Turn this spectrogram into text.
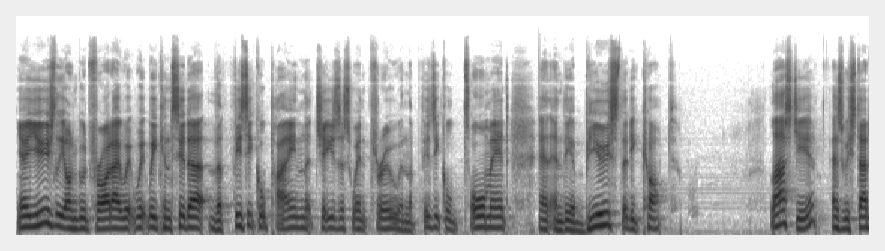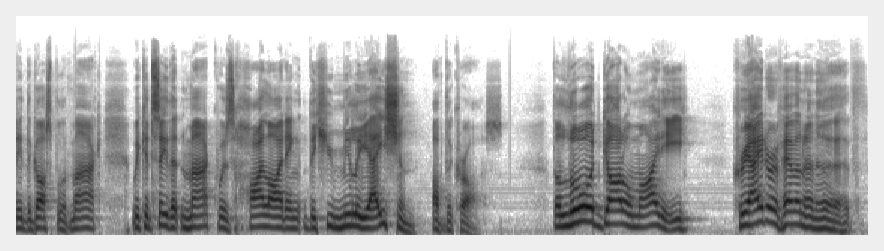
You know, usually on Good Friday, we, we, we, consider the physical pain that Jesus went through and the physical torment and, and the abuse that he copped. Last year, as we studied the Gospel of Mark, we could see that Mark was highlighting the humiliation of the cross. The Lord God Almighty, creator of heaven and earth,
